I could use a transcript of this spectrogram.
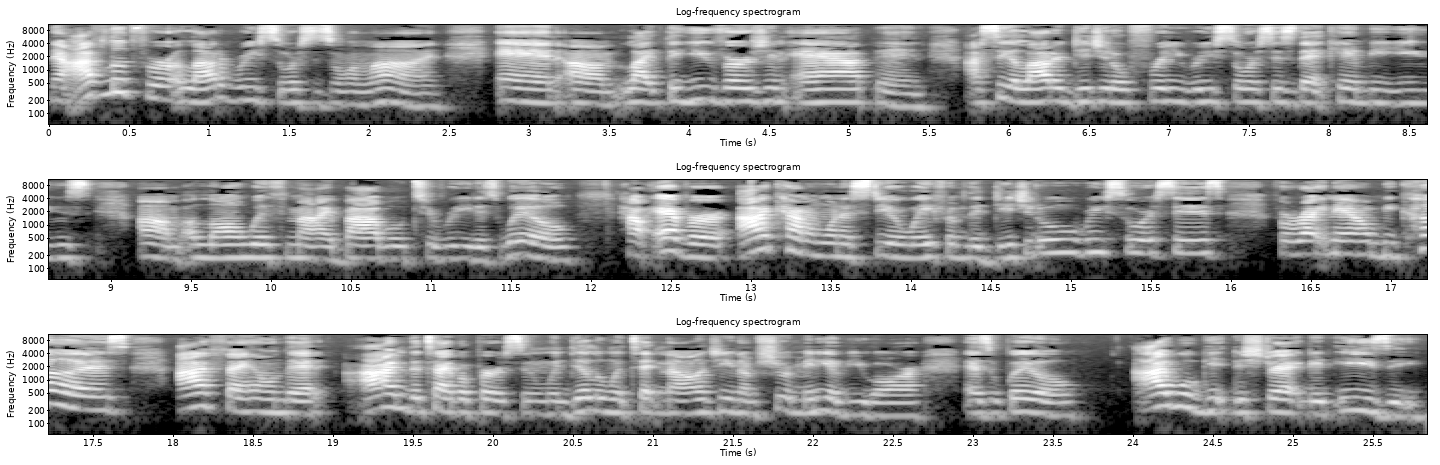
Now, I've looked for a lot of resources online and um, like the YouVersion app, and I see a lot of digital free resources that can be used um, along with my Bible to read as well. However, I kind of want to steer away from the digital resources for right now because I found that I'm the type of person when dealing with technology, and I'm sure many of you are as well, I will get distracted easy.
